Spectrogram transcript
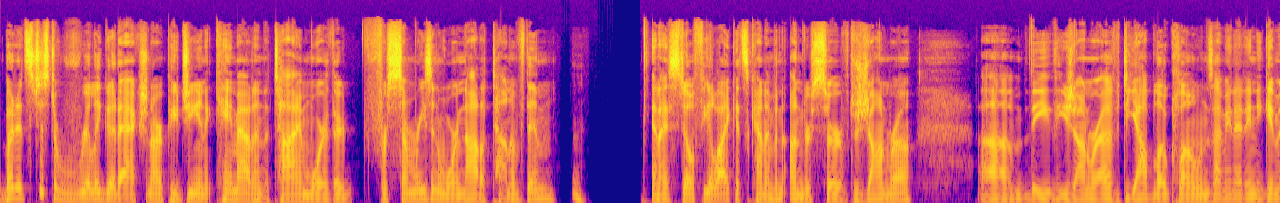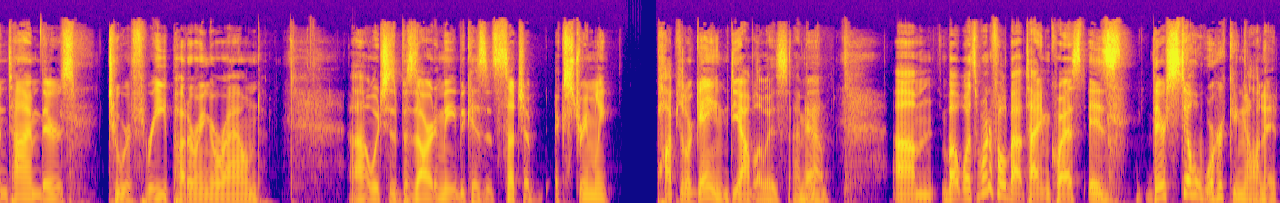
but it's just a really good action RPG, and it came out in a time where there, for some reason, were not a ton of them, and I still feel like it's kind of an underserved genre. Um, the the genre of Diablo clones. I mean, at any given time, there's two or three puttering around, uh, which is bizarre to me because it's such a extremely popular game. Diablo is. I mean. Um, but what's wonderful about Titan Quest is they're still working on it.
